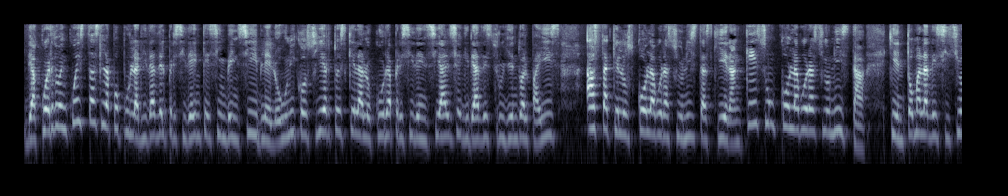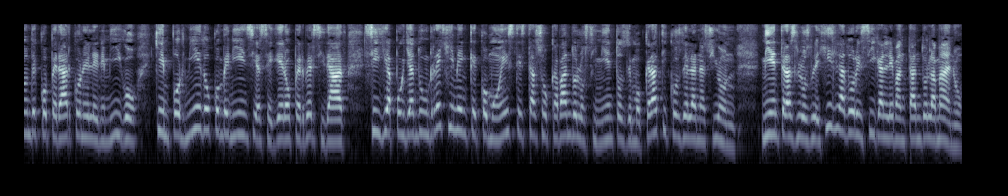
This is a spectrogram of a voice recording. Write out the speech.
De acuerdo a encuestas, la popularidad del presidente es invencible. Lo único cierto es que la locura presidencial seguirá destruyendo al país hasta que los colaboracionistas quieran. ¿Qué es un colaboracionista? Quien toma la decisión de cooperar con el enemigo, quien por miedo, conveniencia, ceguera o perversidad sigue apoyando un régimen que como este está socavando los cimientos democráticos de la nación, mientras los legisladores sigan levantando la mano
